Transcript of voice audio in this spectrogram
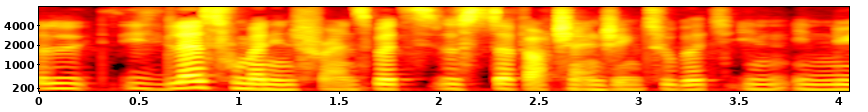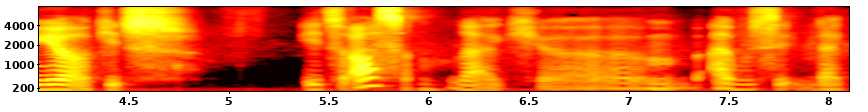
less women in France, but the stuff are changing too. But in in New York, it's it's awesome. Like um, I would say, like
